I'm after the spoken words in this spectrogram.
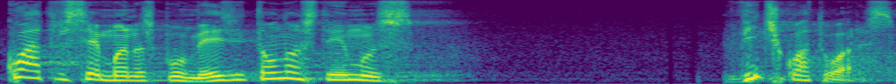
quatro semanas por mês, então nós temos 24 horas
